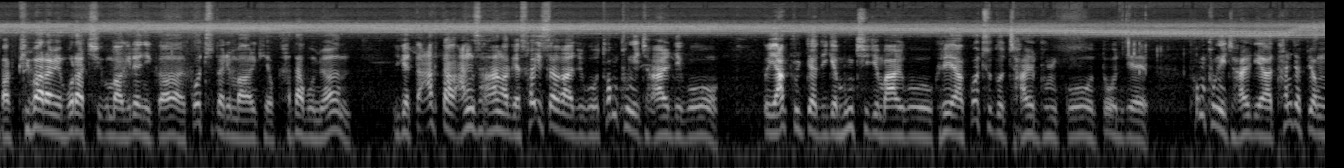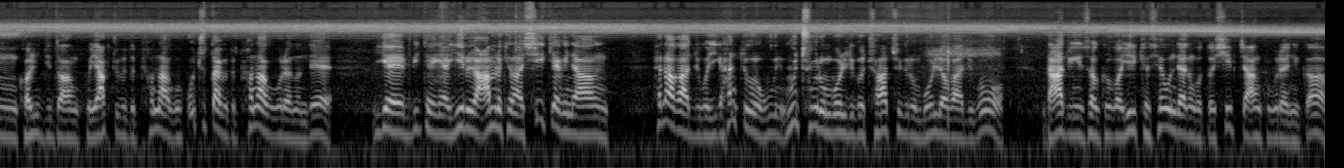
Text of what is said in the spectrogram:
막 비바람이 몰아치고 막 이러니까 고추들이 막 이렇게 가다 보면 이게 딱딱 앙상하게 서 있어가지고 통풍이 잘 되고 또 약 줄 때도 이게 뭉치지 말고 그래야 고추도 잘 붉고 또 이제 통풍이 잘 돼야 탄저병 걸리지도 않고 약 주기도 편하고 고추 따기도 편하고 그러는데 이게 밑에 그냥 일을 아무렇게나 쉽게 그냥 해놔가지고 이게 한쪽으로 우- 우측으로 몰리고 좌측으로 몰려가지고 나중에서 그거 이렇게 세운다는 것도 쉽지 않고 그러니까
